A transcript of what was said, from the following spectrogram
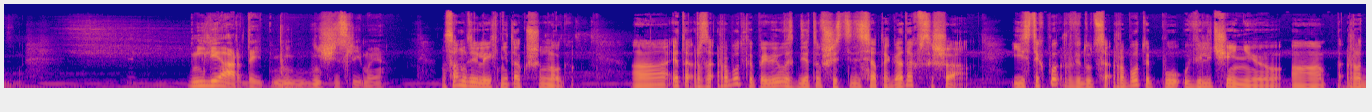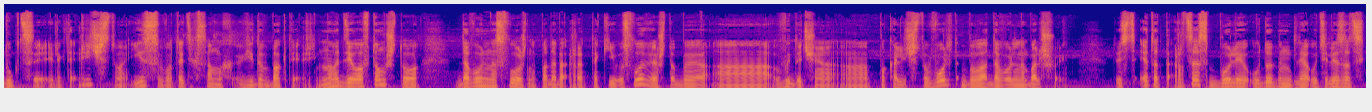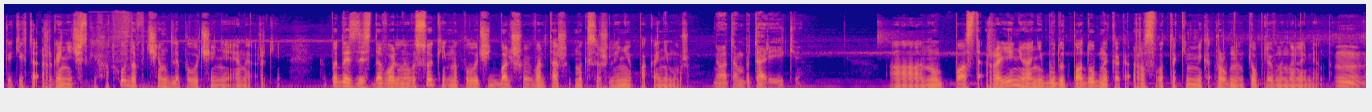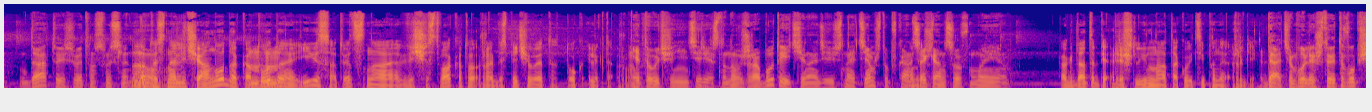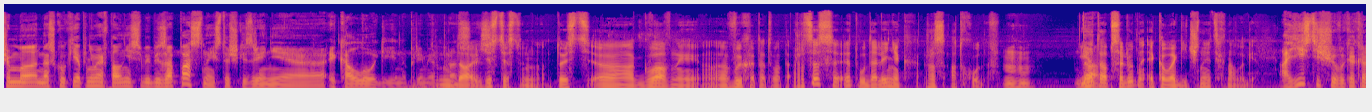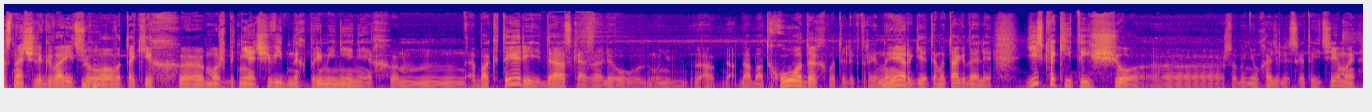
миллиарды н- несчастливые. На самом деле их не так уж и много. А, Эта разработка появилась где-то в 60-х годах в США. И с тех пор ведутся работы по увеличению а, продукции электричества из вот этих самых видов бактерий. Но дело в том, что довольно сложно подобрать такие условия, чтобы а, выдача а, по количеству вольт была довольно большой. То есть этот процесс более удобен для утилизации каких-то органических отходов, чем для получения энергии. КПД здесь довольно высокий, но получить большой вольтаж мы, к сожалению, пока не можем. Ну, а там батарейки. А, ну, по строению они будут подобны как раз вот таким микробным топливным элементам. М, да, то есть в этом смысле... Да, ну, то есть наличие анода, катода и, соответственно, вещества, которое обеспечивает ток электронов. это очень интересно. Но вы же работаете, надеюсь, над тем, чтобы в конце Конечно. концов мы... Когда-то перешли на такой тип энергии. Да, тем более, что это, в общем, а, насколько я понимаю, вполне себе безопасно и с точки зрения экологии, например, Да, процесс. естественно. То есть э, главный э, выход этого процесса — это удаление как раз отходов. Мгм. И Да. это абсолютно экологичная технология. А есть еще, вы как раз начали говорить Мгм. о вот таких, э, может быть, неочевидных применениях бактерий, да, сказали о- о- об отходах, вот электроэнергии там, и так далее. Есть какие-то еще, э, чтобы не уходили с этой темы,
